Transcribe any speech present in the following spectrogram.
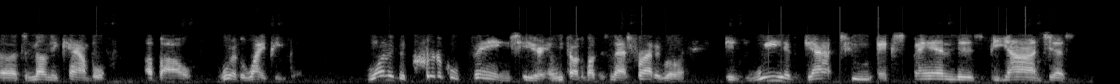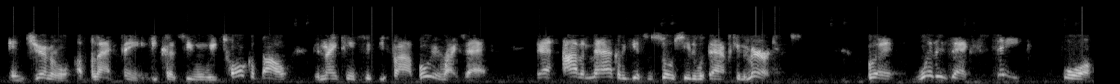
uh, to Melanie Campbell about where the white people, one of the critical things here, and we talked about this last Friday, Roland, is we have got to expand this beyond just in general a black thing. Because see, when we talk about the 1965 Voting Rights Act, that automatically gets associated with African Americans. But what is at stake for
